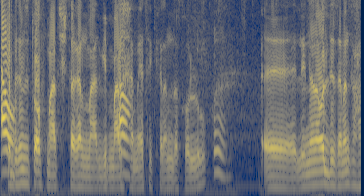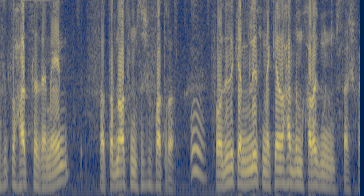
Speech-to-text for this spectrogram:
كانت بتنزل تقف معاه تشتغل معاه تجيب معاه آه. الخامات الكلام ده كله مم. آه لأن أنا والدي زمان كان حصلت له حادثة زمان فاضطرنا نقعد في المستشفى فترة. فوالدتي كملت مكانه لحد ما خرج من المستشفى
